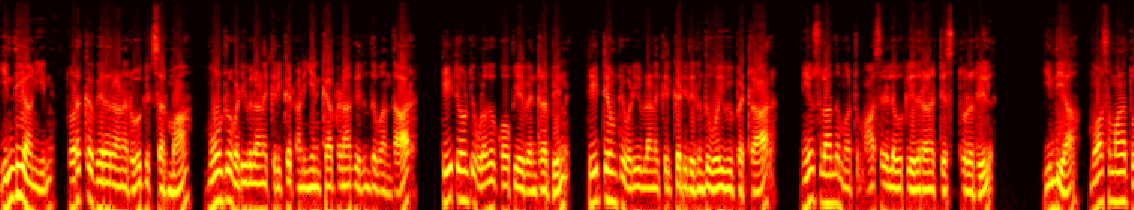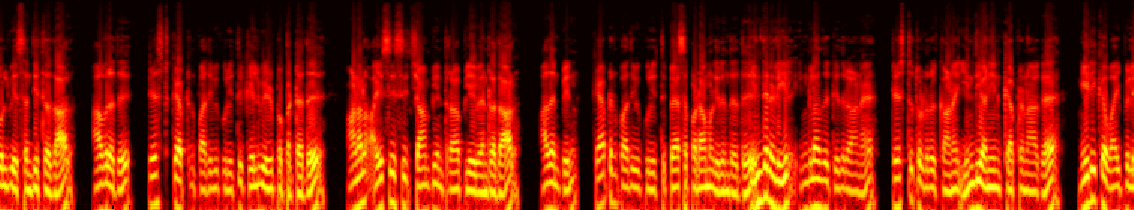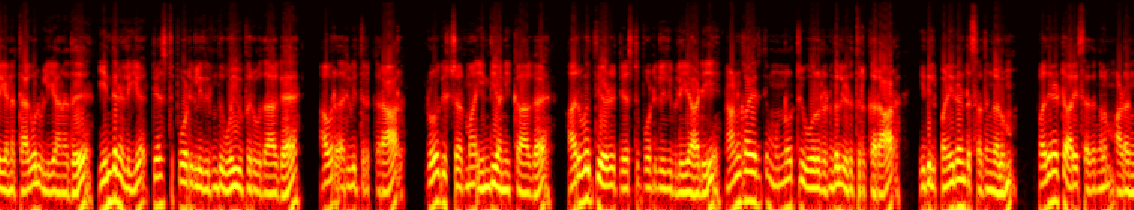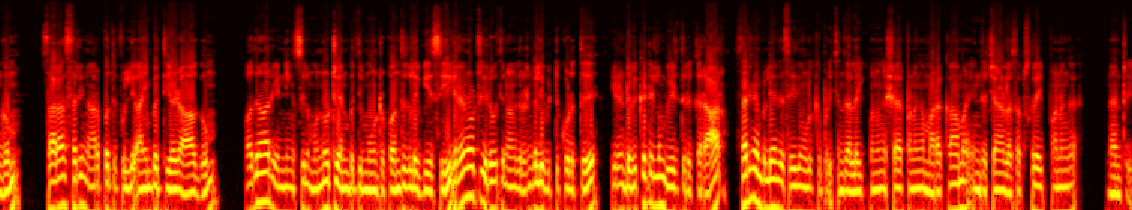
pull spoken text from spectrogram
இந்திய அணியின் தொடக்க வீரரான ரோஹித் சர்மா மூன்று வடிவிலான கிரிக்கெட் அணியின் கேப்டனாக இருந்து வந்தார். டி டுவெண்டி உலகக் கோப்பையை வென்ற பின் டி டுவெண்டி வடிவிலான கிரிக்கெட்டில் இருந்து ஓய்வு பெற்றார். நியூசிலாந்து மற்றும் ஆஸ்திரேலியாவுக்கு எதிரான டெஸ்ட் தொடரில் இந்தியா மோசமான தோல்வியை சந்தித்ததால் அவரது டெஸ்ட் கேப்டன் பதவி குறித்து கேள்வி எழுப்பப்பட்டது. ஆனால் ஐசிசி சாம்பியன் டிராபியை வென்றதால் அதன் பின் கேப்டன் பதவி குறித்து பேசப்படாமல் இருந்தது. இந்த நிலையில் இங்கிலாந்துக்கு எதிரான டெஸ்ட் தொடருக்கான இந்திய அணியின் கேப்டனாக நீடிக்க வாய்ப்பில்லை என தகவல் வெளியானது இந்த நிலையில் டெஸ்ட் போட்டிகளில் இருந்து ஓய்வு பெறுவதாக அவர் அறிவித்திருக்கிறார். ரோஹித் சர்மா இந்திய அணிக்காக அறுபத்தி ஏழு டெஸ்ட் போட்டிகளில் விளையாடி நான்காயிரத்தி முன்னூற்றி ஒரு ரன்கள் எடுத்திருக்கிறார். இதில் பனிரெண்டு சதங்களும் பதினெட்டு அரை சதங்களும் அடங்கும். சராசரி நாற்பது புள்ளி ஐம்பத்தி ஏழு ஆகும். பதினாறு இன்னிங்ஸில் முன்னூற்றி எண்பத்தி மூன்று பந்துகளை வீசி இருநூற்றி இருபத்தி நான்கு ரன்களை விட்டுக் கொடுத்து இரண்டு விக்கெட்டிலும் வீழ்த்திருக்கிறார். சரி நம்பளே இந்த செய்தி உங்களுக்கு பிடிச்சிருந்தா லைக் பண்ணுங்க ஷேர் பண்ணுங்க. மறக்காம இந்த சேனலை சப்ஸ்கிரைப் பண்ணுங்க. நன்றி.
